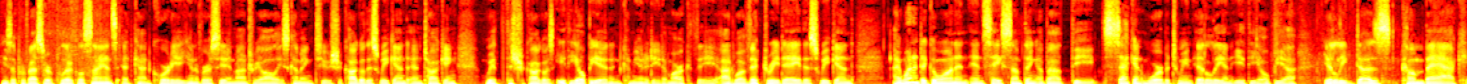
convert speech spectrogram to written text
He's a professor of political science at Concordia University in Montreal. He's coming to Chicago this weekend and talking with the Chicago's Ethiopian community to mark the Adwa Victory Day this weekend. I wanted to go on and, and, say something about the second war between Italy and Ethiopia. Italy does come back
